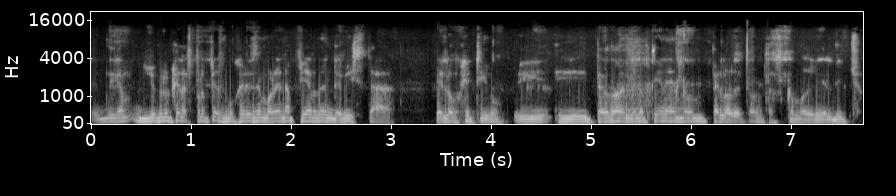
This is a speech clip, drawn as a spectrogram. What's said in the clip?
digamos, yo creo que las propias mujeres de Morena pierden de vista el objetivo. Y, y perdónenme, no tienen un pelo de tontas, como diría el dicho,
